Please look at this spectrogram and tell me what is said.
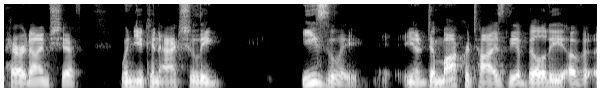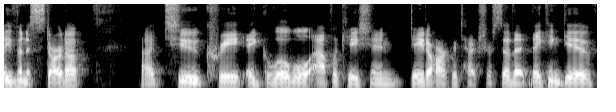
paradigm shift when you can actually easily you know democratize the ability of even a startup uh, to create a global application data architecture so that they can give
